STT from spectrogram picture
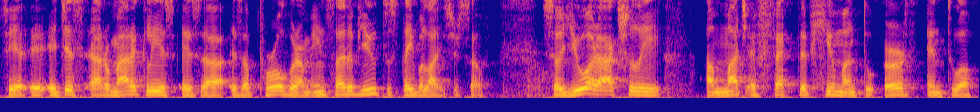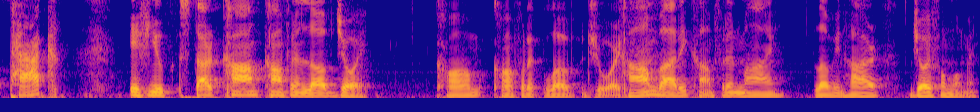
See, it, it just automatically is, is, a, is a program inside of you to stabilize yourself. So you are actually a much effective human to earth and to a pack if you start calm, confident, love, joy. Calm, confident, love, joy. Calm body, confident mind, loving heart, joyful moment.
